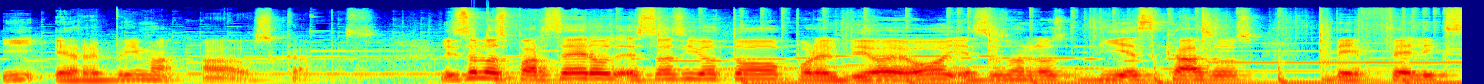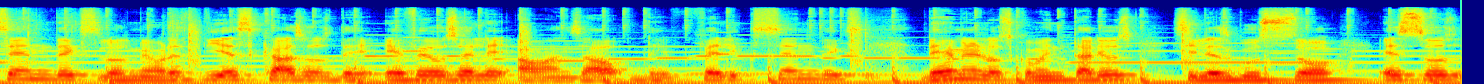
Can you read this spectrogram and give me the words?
y R' a dos capas. Listo los parceros, esto ha sido todo por el video de hoy. Estos son los 10 casos de Felix Sendex, los mejores 10 casos de F2L avanzado de Felix Sendex. Déjenme en los comentarios si les gustó estos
